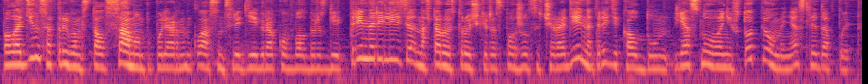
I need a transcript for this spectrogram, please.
Паладин с отрывом стал самым популярным классом среди игроков Baldur's Gate 3 на релизе. На второй строчке расположился Чародей, на третьей Колдун. Я снова не в топе, у меня Следопыт.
